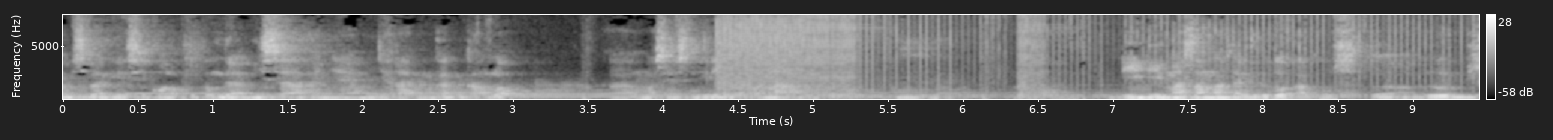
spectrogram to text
Kami sebagai psikolog itu nggak bisa hanya menyarankan kalau eh, masnya sendiri nggak tenang gitu. Hmm. Nah, di di masa-masa itu tuh aku eh, lebih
